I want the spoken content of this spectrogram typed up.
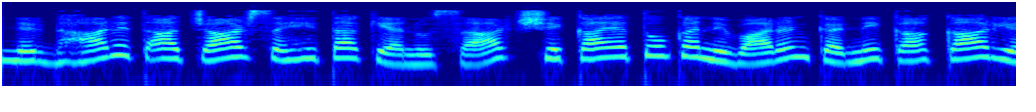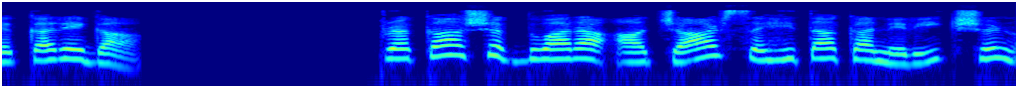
निर्धारित आचार संहिता के अनुसार शिकायतों का निवारण करने का कार्य करेगा। प्रकाशक द्वारा आचार संहिता का निरीक्षण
